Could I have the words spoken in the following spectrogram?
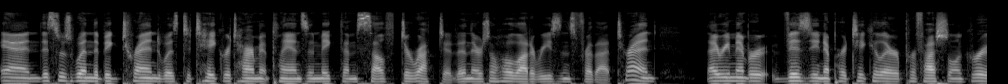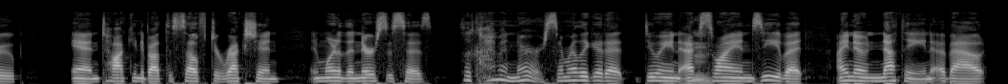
And this was when the big trend was to take retirement plans and make them self directed. And there's a whole lot of reasons for that trend. I remember visiting a particular professional group and talking about the self direction. And one of the nurses says, Look, I'm a nurse. I'm really good at doing X, mm. Y, and Z, but I know nothing about.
